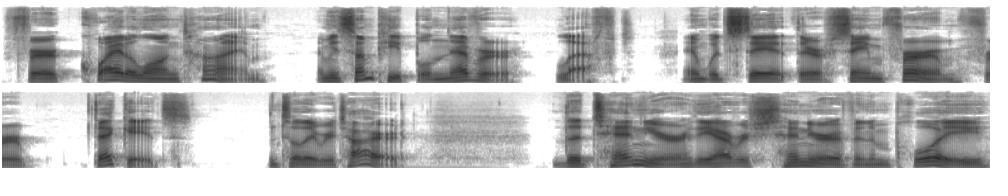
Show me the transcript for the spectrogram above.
for quite a long time. I mean, some people never left and would stay at their same firm for decades until they retired. The tenure, the average tenure of an employee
